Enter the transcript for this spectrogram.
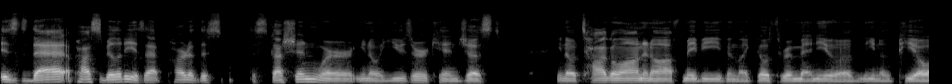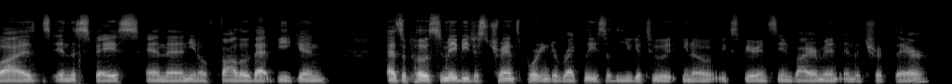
is that a possibility? Is that part of this discussion where you know a user can just you know toggle on and off, maybe even like go through a menu of you know the POIs in the space and then you know follow that beacon as opposed to maybe just transporting directly so that you get to you know experience the environment and the trip there.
